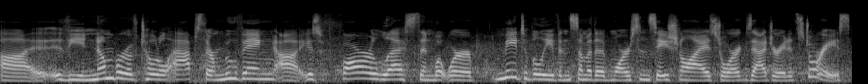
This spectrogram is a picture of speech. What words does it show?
uh, the number of total apps they're moving uh, is far less than what we're made to believe in some of the more sensationalized or exaggerated stories,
